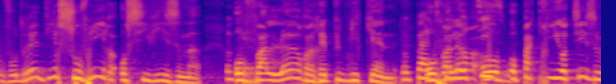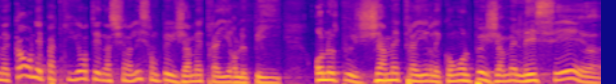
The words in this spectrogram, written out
voudrait dire s'ouvrir au civisme, Aux valeurs républicaines, Au aux valeurs, au, patriotisme. au patriotisme. Quand on est patriote et nationaliste, on ne peut jamais trahir le pays. On ne peut jamais trahir les Congos. On ne peut jamais laisser euh,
